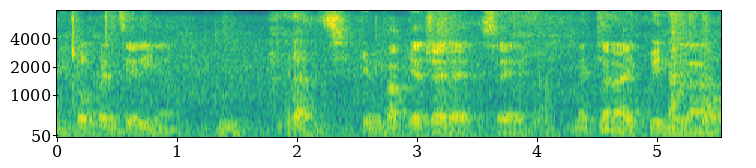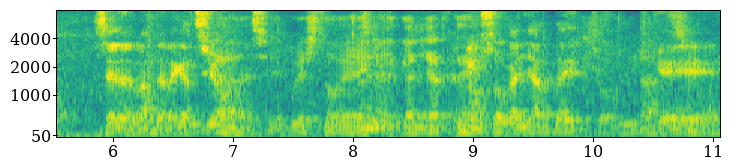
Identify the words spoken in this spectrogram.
piccolo pensierino. Mm, grazie. Che mi fa piacere se metterai qui nella sede della delegazione. Grazie, questo è il Gagliardetto. Il nostro Gagliardetto Grazie. che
